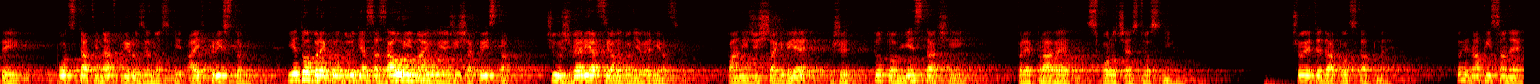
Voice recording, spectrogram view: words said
tej podstaty nadprirozenosti aj v Kristovi. Je dobré, keď ľudia sa zaujímajú Ježiša Krista, či už veriaci alebo neveriaci. Pán Ježiš však vie, že toto nestačí pre pravé spoločenstvo s ním. Čo je teda podstatné? To je napísané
